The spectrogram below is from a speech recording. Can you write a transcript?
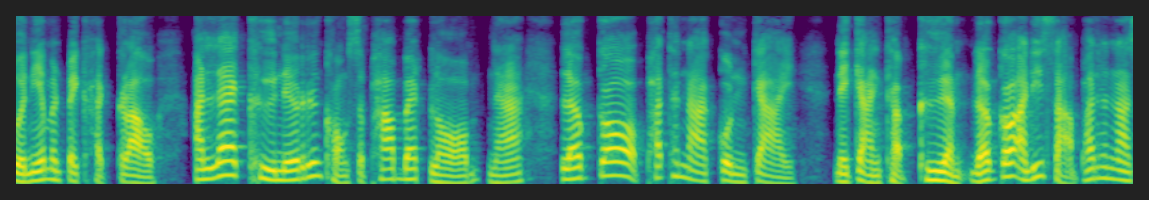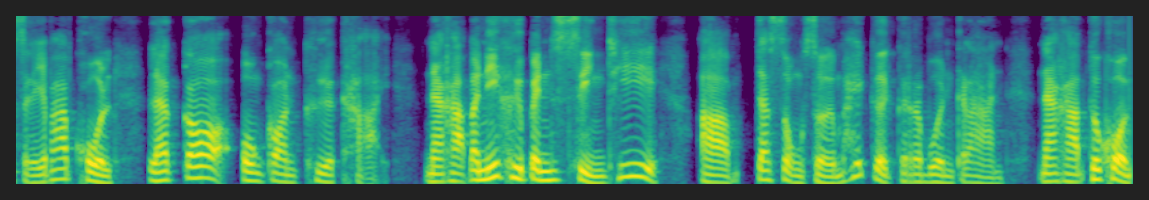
ตัวนี้มันไปขัดเกลาอันแรกคือในเรื่องของสภาพแวดล้อมนะแล้วก็พัฒนากลไกในการขับเคลื่อน แล้วก็อันที่ 3 พัฒนาศักยภาพคน แล้วก็องค์กรเครือข่ายนะครับอันนี้คือเป็นสิ่งที่จะส่งเสริมให้เกิดกระบวนการนะครับ ทุกคน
